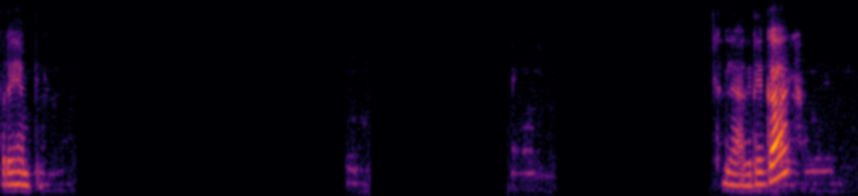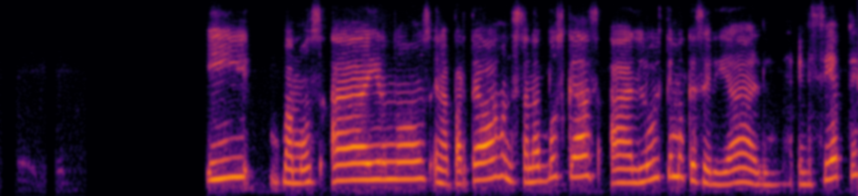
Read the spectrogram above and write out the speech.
por ejemplo. Le agregar. Y vamos a irnos en la parte de abajo donde están las búsquedas al último que sería el, el 7.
